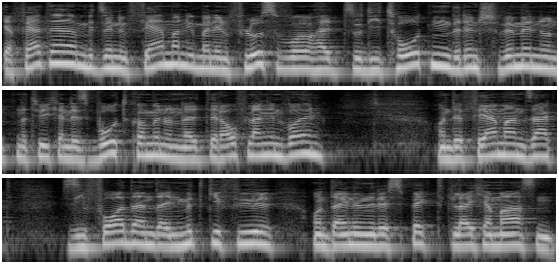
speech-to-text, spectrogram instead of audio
Da fährt er mit so einem Fährmann über den Fluss, wo halt so die Toten drin schwimmen und natürlich an das Boot kommen und halt rauflangen wollen. Und der Fährmann sagt, sie fordern dein Mitgefühl und deinen Respekt gleichermaßen,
